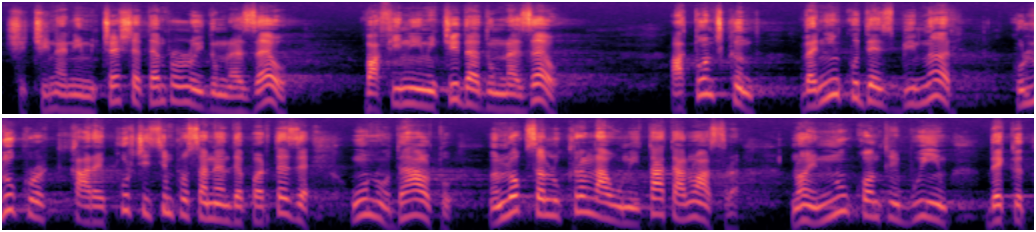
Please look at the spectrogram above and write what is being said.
Și cine nimicește templul lui Dumnezeu, va fi nimicit de Dumnezeu. Atunci când venim cu dezbinări, cu lucruri care pur și simplu să ne îndepărteze unul de altul, în loc să lucrăm la unitatea noastră, noi nu contribuim decât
